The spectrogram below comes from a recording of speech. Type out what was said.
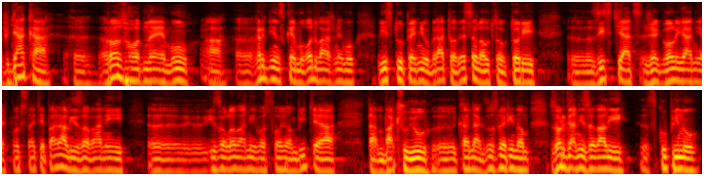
vďaka e, rozhodnému a e, hrdinskému, odvážnemu vystúpeniu bratov Veselovcov, ktorí e, zistiac, že Golian je v podstate paralizovaný, izolovaný vo svojom byte a tam bačujú kanák so zverinom, zorganizovali skupinu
